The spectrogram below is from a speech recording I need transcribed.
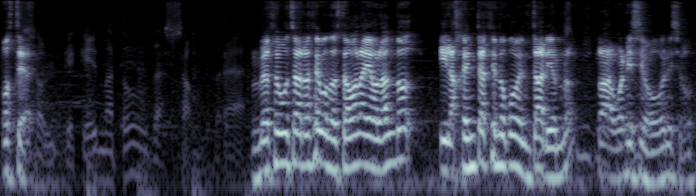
Hostia. el sol que quema toda sombra. Me hace mucha gracia cuando estaban ahí hablando y la gente haciendo comentarios, ¿no? Ah, buenísimo, buenísimo.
